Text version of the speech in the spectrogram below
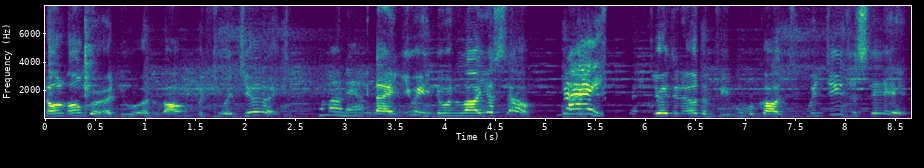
no longer a doer of the law, but you're a judge. Come on now. Like you ain't doing the law yourself. Right. judging other people because when Jesus said,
